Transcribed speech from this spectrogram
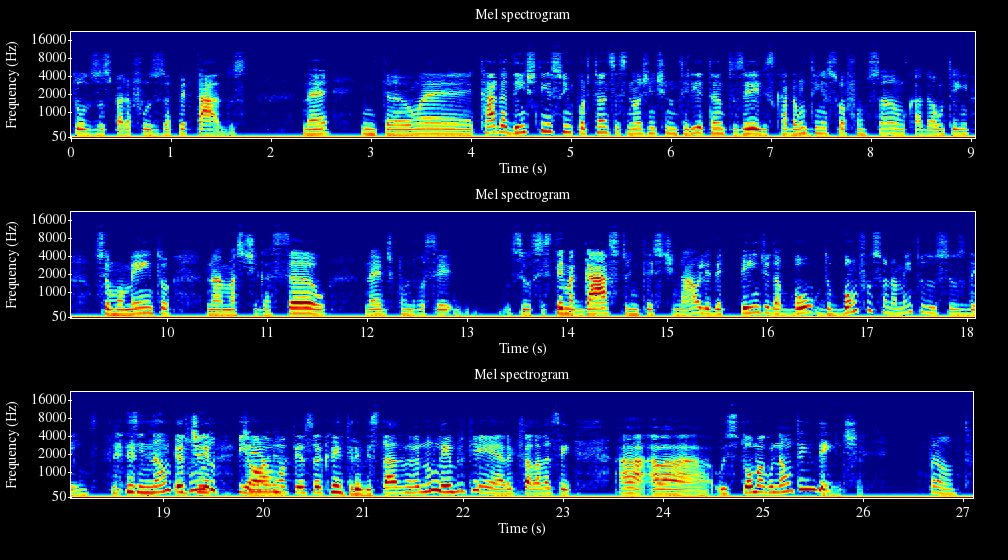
todos os parafusos apertados né? Então, é, cada dente tem a sua importância, senão a gente não teria tantos eles. Cada um tem a sua função, cada um tem o seu momento na mastigação, né? De quando você o seu sistema gastrointestinal ele depende da bo, do bom funcionamento dos seus dentes. Senão eu tudo tinha, piora. Tinha uma pessoa que eu entrevistava, eu não lembro quem era, que falava assim: a, a, o estômago não tem dente. Pronto.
